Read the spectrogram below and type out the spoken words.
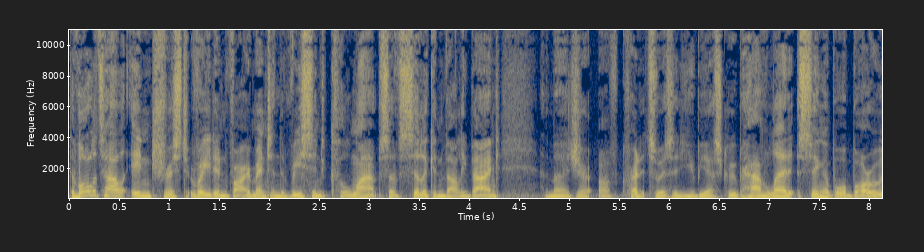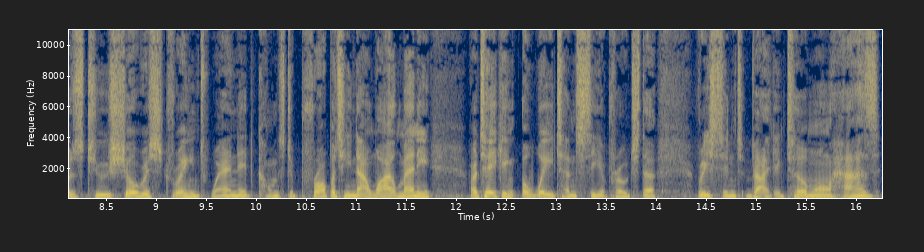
the volatile interest rate environment and the recent collapse of Silicon Valley Bank the merger of Credit Suisse and UBS Group have led Singapore borrowers to show restraint when it comes to property. Now, while many are taking a wait and see approach, the recent banking turmoil has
